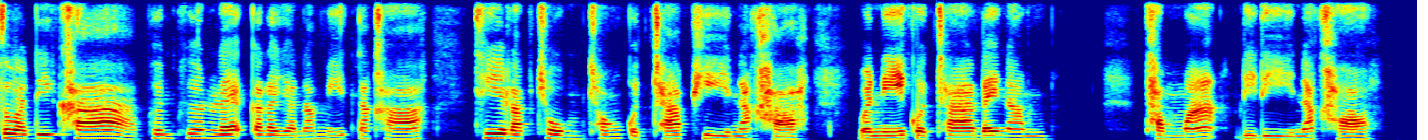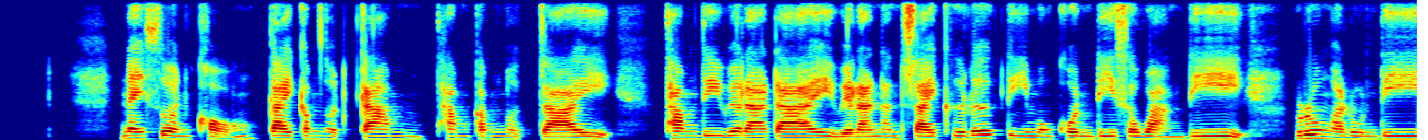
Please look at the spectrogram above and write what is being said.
สวัสดีค่ะ เพื่อนๆ และกัลยาณมิตรนะคะ ที่รับชมช่องกดชาพีนะคะ วันนี้กดชาได้นำธรรมะดีๆนะคะ ในส่วนของกายกำหนดกรรมทำกำหนดใจทำดีเวลาใด เวลานั้นไซคือเลิกดีมงคลดีสว่างดี รุ่งอรุณดี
